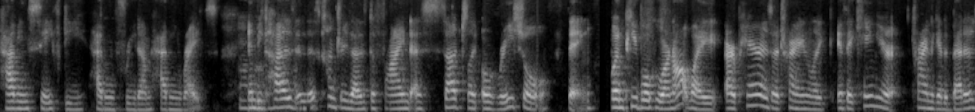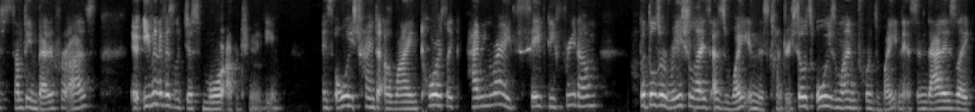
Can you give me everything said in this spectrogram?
having safety, having freedom, having rights. Mm-hmm. And because in this country that is defined as such like a racial thing, when people who are not white, our parents are trying like if they came here trying to get a better something better for us, even if it's like just more opportunity, is always trying to align towards like having rights, safety, freedom. But those are racialized as white in this country. So it's always aligned towards whiteness. And that is like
